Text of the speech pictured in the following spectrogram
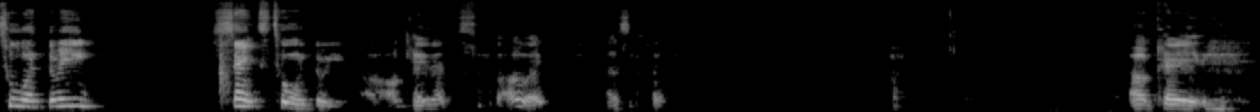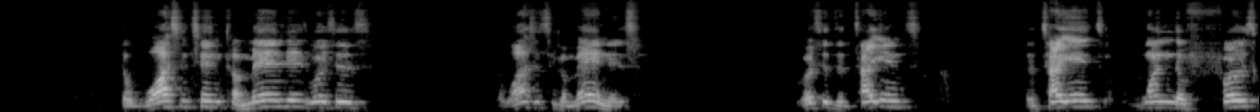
2 and 3. Saints 2 and 3. Oh, okay, that's all right. That's not. Okay the Washington Commanders versus the Washington Commanders versus the Titans. The Titans won the first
